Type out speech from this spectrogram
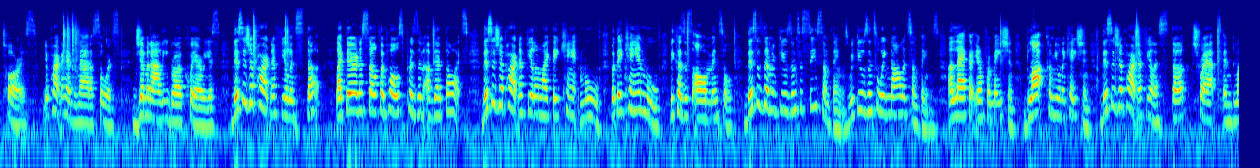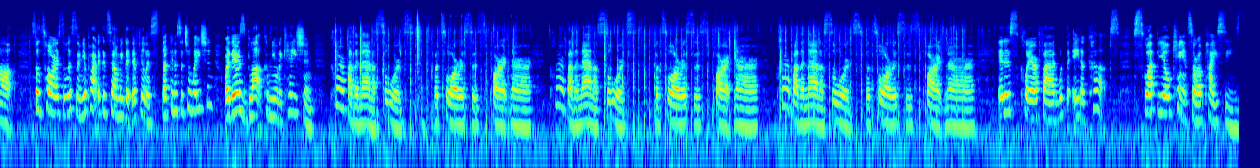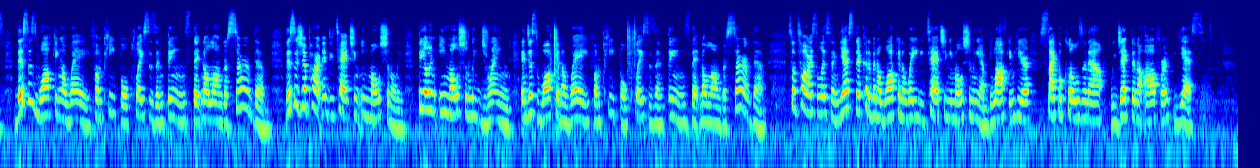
Taurus, your partner has a nine of swords. Gemini, Libra, Aquarius. This is your partner feeling stuck like they're in a self-imposed prison of their thoughts. This is your partner feeling like they can't move, but they can move because it's all mental. This is them refusing to see some things, refusing to acknowledge some things, a lack of information, blocked communication. This is your partner feeling stuck, trapped, and blocked. So Taurus, listen, your partner could tell me that they're feeling stuck in a situation or there's blocked communication. Clarify the Nine of Swords for Taurus's partner. Clarify the Nine of Swords for Taurus's partner. Clarify the Nine of Swords for Taurus's partner. It is clarified with the Eight of Cups. Scorpio, Cancer, or Pisces. This is walking away from people, places, and things that no longer serve them. This is your partner detaching emotionally, feeling emotionally drained, and just walking away from people, places, and things that no longer serve them. So Taurus, listen, yes, there could have been a walking away, detaching emotionally and blocking here, cycle closing out, rejecting an offer. Yes.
